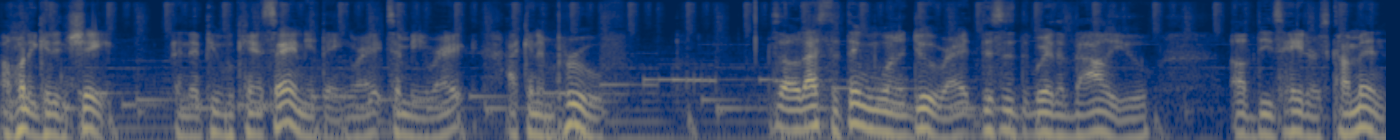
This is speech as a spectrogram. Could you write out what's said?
I want to get in shape. And then people can't say anything, right? To me, right? I can improve so that's the thing we want to do, right? This is where the value of these haters come in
